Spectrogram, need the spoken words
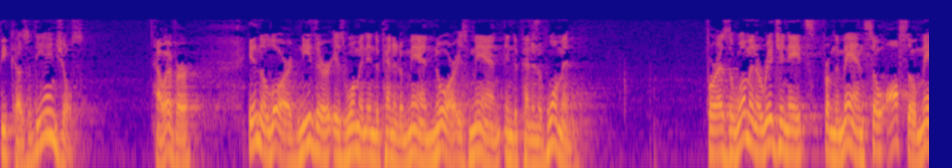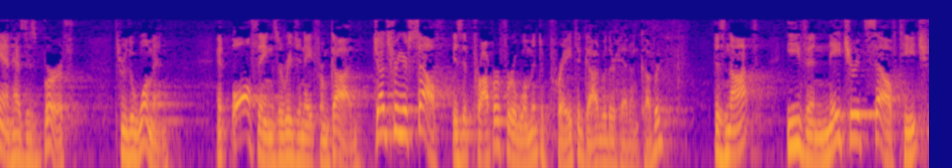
because of the angels. However, in the Lord, neither is woman independent of man, nor is man independent of woman. For as the woman originates from the man, so also man has his birth through the woman. And all things originate from God. Judge for yourself. Is it proper for a woman to pray to God with her head uncovered? Does not even nature itself teach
